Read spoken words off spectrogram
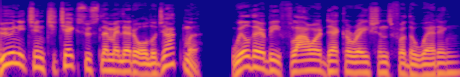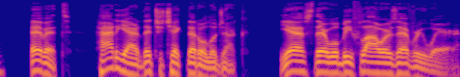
Düğün için çiçek süslemeleri olacak mı? Will there be flower decorations for the wedding? Evet, her yerde çiçekler olacak. Yes, there will be flowers everywhere.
